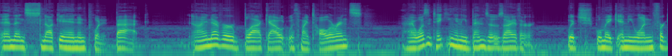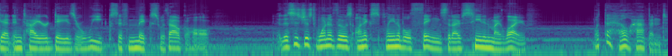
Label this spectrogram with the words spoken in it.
and then snuck in and put it back. I never black out with my tolerance, and I wasn't taking any benzos either, which will make anyone forget entire days or weeks if mixed with alcohol. This is just one of those unexplainable things that I've seen in my life. What the hell happened?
